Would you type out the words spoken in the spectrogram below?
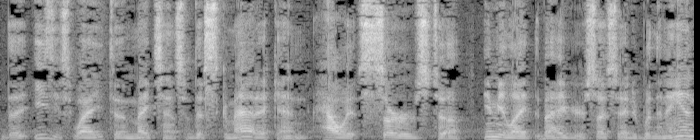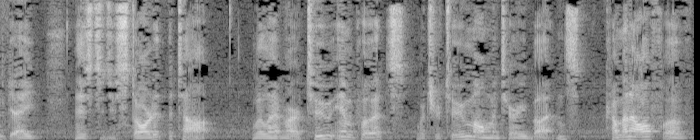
The easiest way to make sense of this schematic and how it serves to emulate the behavior associated with an AND gate is to just start at the top. We'll have our two inputs, which are two momentary buttons. Coming off of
